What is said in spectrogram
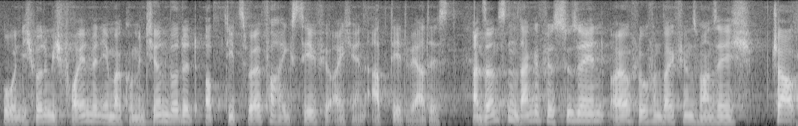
und ich würde mich freuen, wenn ihr mal kommentieren würdet, ob die 12-fach XT für euch ein Update wert ist. Ansonsten danke fürs Zusehen, euer Flo von Bike24. Ciao!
